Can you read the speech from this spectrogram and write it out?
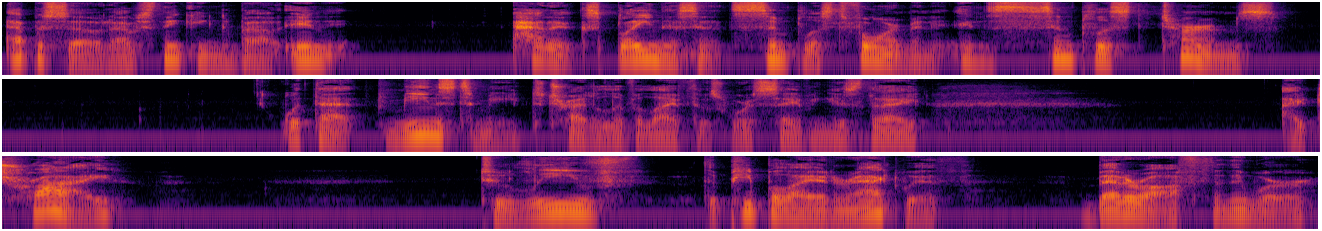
episode. I was thinking about in how to explain this in its simplest form and in simplest terms. What that means to me to try to live a life that's worth saving is that I I try to leave the people I interact with better off than they were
